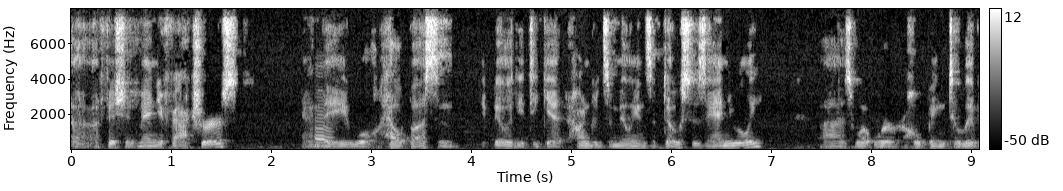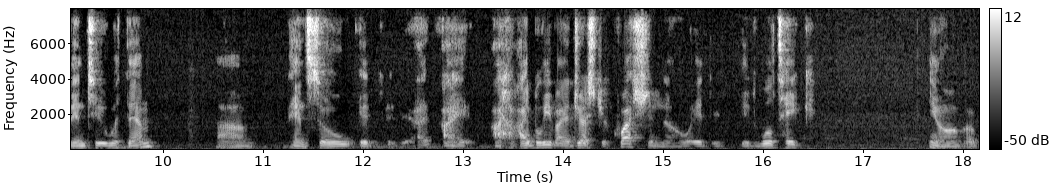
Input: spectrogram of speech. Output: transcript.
uh efficient manufacturers, and hmm. they will help us in the ability to get hundreds of millions of doses annually, uh, is what we're hoping to live into with them. Um, and so it, I, I, I believe I addressed your question, though. It, it, it will take, you know,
